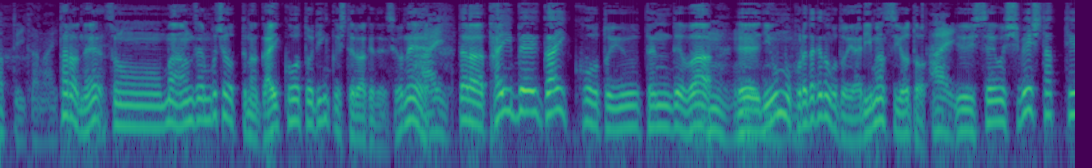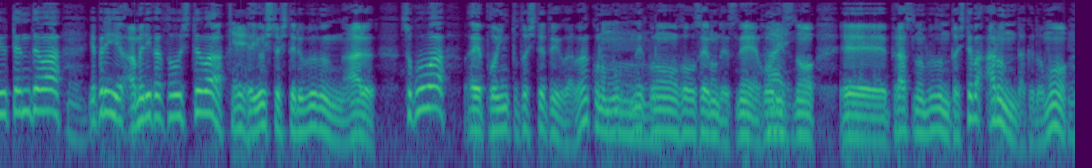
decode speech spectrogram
っていかない。ただね、そのまあ、安全保障っていうのは外交とリンクしてるわけですよね。はい、だから対米外交という点では、うんうん、えー、日本もこれだけのことをやりますよという姿勢を示したっていう点では、やっぱりアメリカとしては、えー、良しとしている部分がある。そこは、えー、ポイントとしてというかな、この、ね、この法制のですね、法律の、はい、えー、プラスの部分としてはあるんだけども、うん、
